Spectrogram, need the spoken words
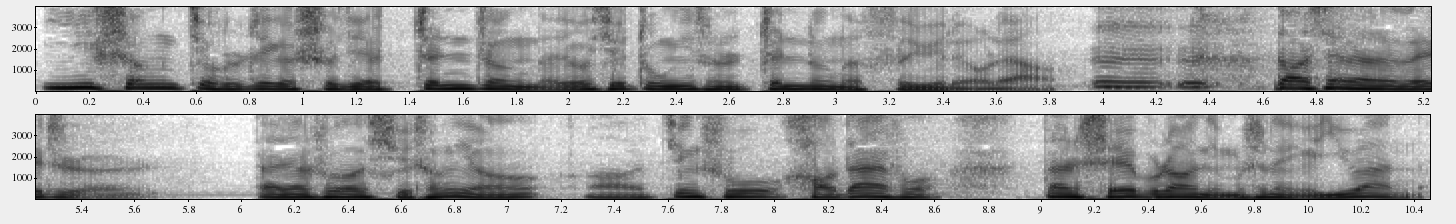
医生就是这个世界真正的，尤其中医生是真正的私域流量。嗯嗯。到现在为止，大家说许成营啊、静书好大夫，但是谁也不知道你们是哪个医院的。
